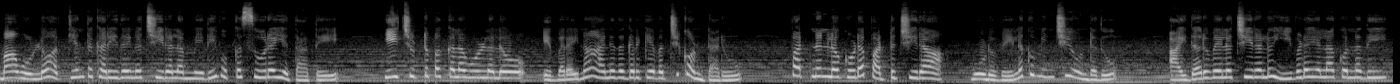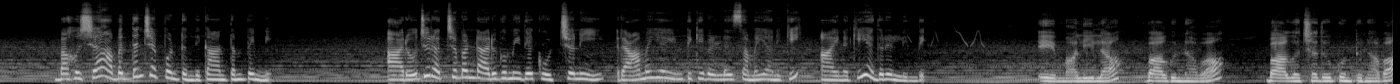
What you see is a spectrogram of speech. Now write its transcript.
మా ఊళ్ళో అత్యంత ఖరీదైన చీరలమ్మేది ఒక సూరయ్య తాతే. ఈ చుట్టుపక్కల ఊళ్ళలో ఎవరైనా ఆయన దగ్గరికే వచ్చి కొంటారు. పట్నంలో కూడా పట్టు చీర మూడు వేలకు మించి ఉండదు. ఐదారు వేల చీరలు ఈవిడ ఎలా కొన్నది? బహుశా అబద్ధం చెప్పుంటుంది కాంతం పిన్ని. ఆ రోజు రచ్చబండ అరుగు మీదే కూర్చొని రామయ్య ఇంటికి వెళ్ళే సమయానికి ఆయనకి ఎదురెళ్ళింది. ఏమా లీలా బాగున్నావా? బాగా చదువుకుంటున్నావా?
